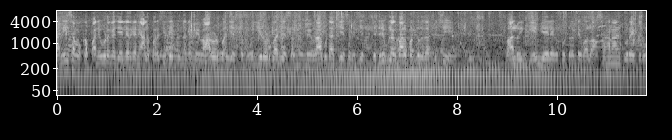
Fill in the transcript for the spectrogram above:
కనీసం ఒక పని కూడా చేయలేరు కానీ వాళ్ళ పరిస్థితి ఎట్లుందంటే మేము ఆ రోడ్డు బంద్ చేస్తాము ఈ రోడ్డు బంద్ చేస్తాము మేము రాకుండా అది చేస్తాము ఇది చేస్తాం బెదిరింపులకు బాధపడుతున్నారు తప్పించి వాళ్ళు ఇంకేం చేయలేకపోతారు అంటే వాళ్ళు అసహనానికి గురవుతారు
